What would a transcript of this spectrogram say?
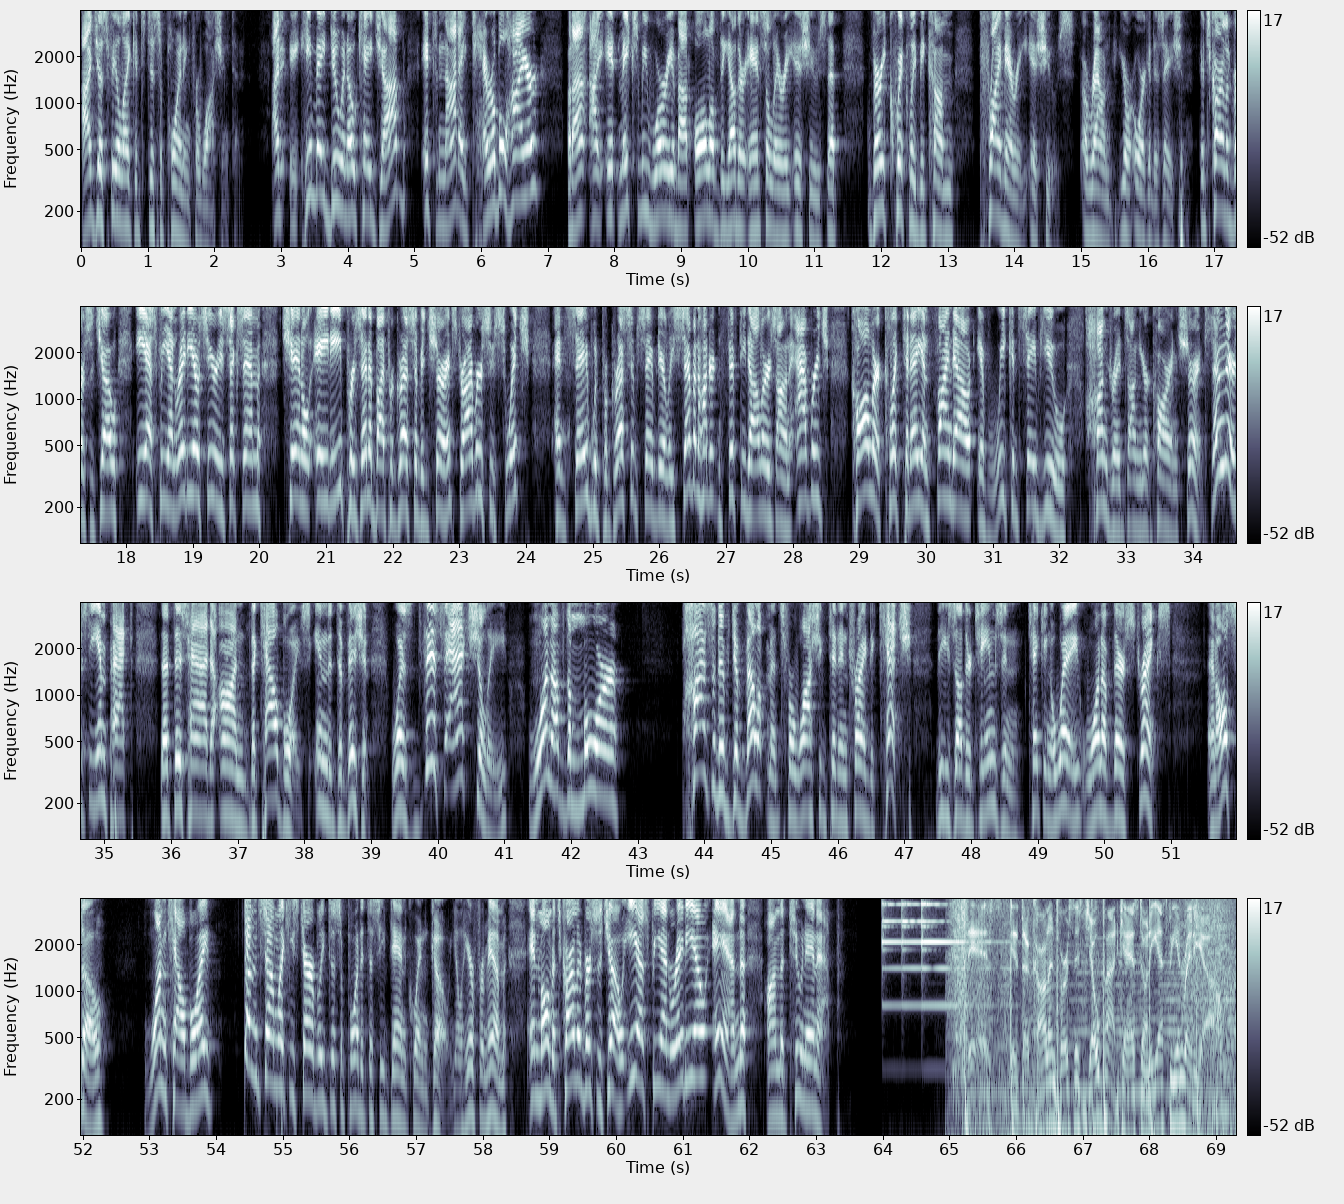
I just feel like it's disappointing for Washington. I, he may do an okay job. It's not a terrible hire, but I, I, it makes me worry about all of the other ancillary issues that very quickly become primary issues around your organization. It's Carlin versus Joe, ESPN Radio, Sirius XM, Channel 80, presented by Progressive Insurance. Drivers who switch and save with Progressive save nearly $750 on average. Call or click today and find out if we could save you hundreds on your car insurance. Then there's the impact that this had on the Cowboys in the division. Was this actually one of the more positive developments for Washington in trying to catch these other teams and taking away one of their strengths? And also, one Cowboy doesn't sound like he's terribly disappointed to see Dan Quinn go. You'll hear from him in moments. Carlin versus Joe, ESPN Radio, and on the TuneIn app. This is the Carlin versus Joe podcast on ESPN Radio.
